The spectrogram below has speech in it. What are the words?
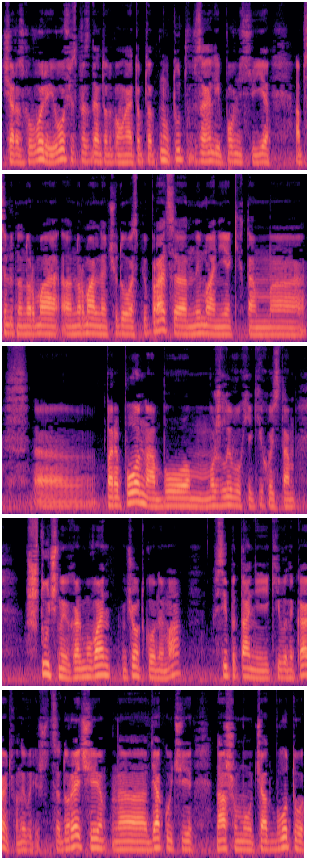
Ще раз говорю, і офіс президента допомагає. Тобто, ну тут взагалі повністю є абсолютно норма, е, нормальна чудова співпраця. Нема ніяких там е, перепон або можливих якихось там штучних гальмувань. Нічого такого нема. Всі питання, які виникають, вони вирішуються. До речі, е, дякуючи нашому чат-боту,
